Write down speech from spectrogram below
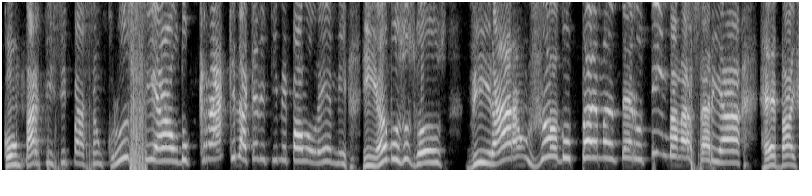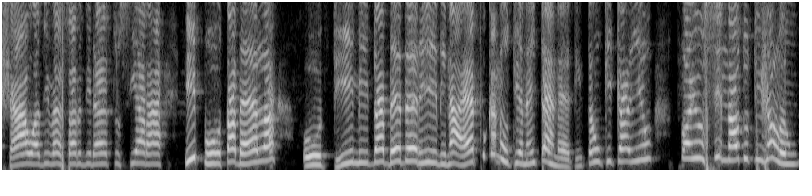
com participação crucial do craque daquele time, Paulo Leme, em ambos os gols, viraram jogo para manter o Timba na Série A, rebaixar o adversário direto, Ceará, e por tabela, o time da Beberibe. Na época não tinha nem internet, então o que caiu foi o sinal do tijolão.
